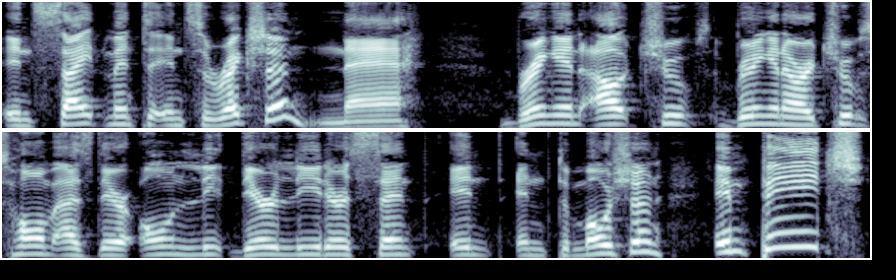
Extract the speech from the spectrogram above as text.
Incitement to insurrection? Nah bringing out troops, bringing our troops home as their own le- their leaders sent in, into motion. Impeach.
